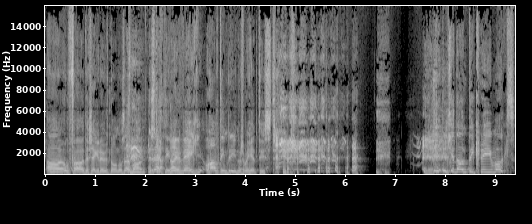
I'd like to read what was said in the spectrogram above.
Ja, och föder säkert ut någon. Och sen bara rätt in i en vägg och allting brinner blir det helt tyst. Vilket antiklimax.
